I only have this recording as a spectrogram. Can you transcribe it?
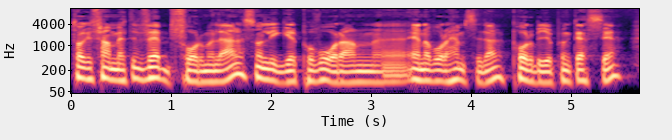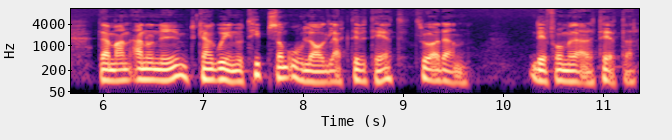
tagit fram ett webbformulär som ligger på våran, eh, en av våra hemsidor, porrbio.se, där man anonymt kan gå in och tipsa om olaglig aktivitet, tror jag den, det formuläret heter.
